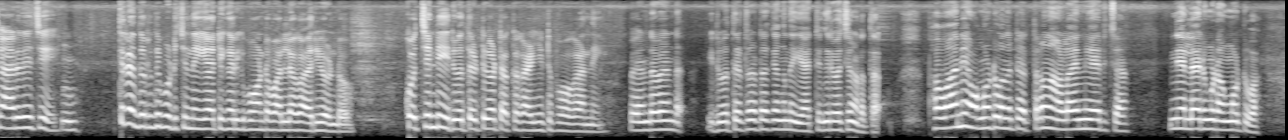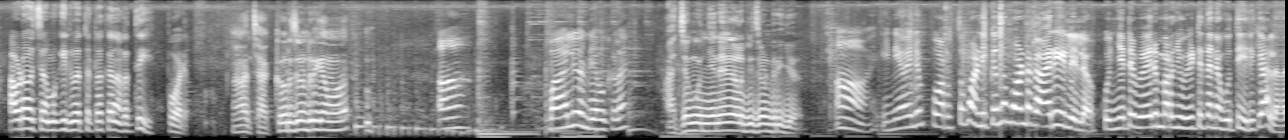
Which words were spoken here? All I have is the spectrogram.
ശാരദേച്ചി ഇത്ര ധൃതി പിടിച്ച് നെയ്യാറ്റിൻകരയ്ക്ക് പോകേണ്ട വല്ല കാര്യമുണ്ടോ? കൊച്ചിന്റെ ഇരുപത്തെട്ട് കെട്ടൊക്കെ കഴിഞ്ഞിട്ട് പോകാന്നേ. വേണ്ട വേണ്ട. ഇരുപത്തെട്ട് കെട്ടൊക്കെ അങ്ങനെ യാറ്റങ്കര വെച്ച് നടത്താം. ഭവാനി അങ്ങോട്ട് വന്നിട്ട് എത്ര നാളായെന്ന് വിചാരിച്ചാ? ഇനി എല്ലാവരും കൂടെ അങ്ങോട്ട് വാ. അവിടെ വെച്ച് നമുക്ക് ഇരുപത്തെട്ടൊക്കെ നടത്തി പോരാം. ആ ചക്ക പറിച്ചോണ്ടിരിക്കാം അമ്മ ആ ബാലു എന്തേ മക്കളെ? അച്ഛൻ കുഞ്ഞിനെ കളിപ്പിച്ചോണ്ടിരിക്കുക ആ ഇനി അവന് പുറത്ത് പണിക്കൊന്നും പോകേണ്ട കാര്യമില്ലല്ലോ. കുഞ്ഞിന്റെ പേരും പറഞ്ഞു വീട്ടിൽ തന്നെ കുത്തിയിരിക്കാലോ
